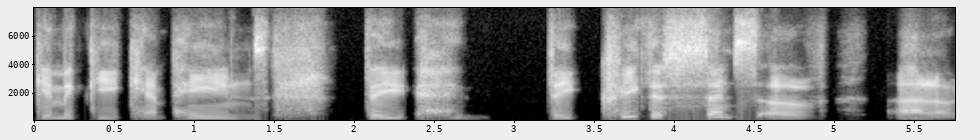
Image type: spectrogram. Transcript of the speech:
gimmicky campaigns, they they create this sense of I don't know.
